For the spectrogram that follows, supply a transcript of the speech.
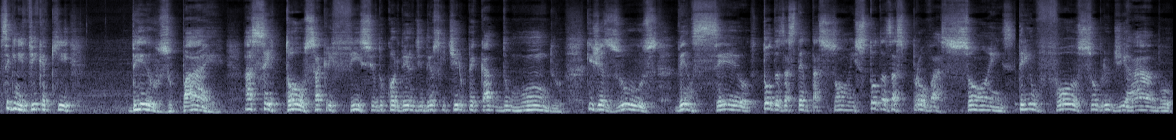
Significa que Deus, o Pai, aceitou o sacrifício do Cordeiro de Deus que tira o pecado do mundo, que Jesus venceu todas as tentações, todas as provações, triunfou sobre o diabo.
